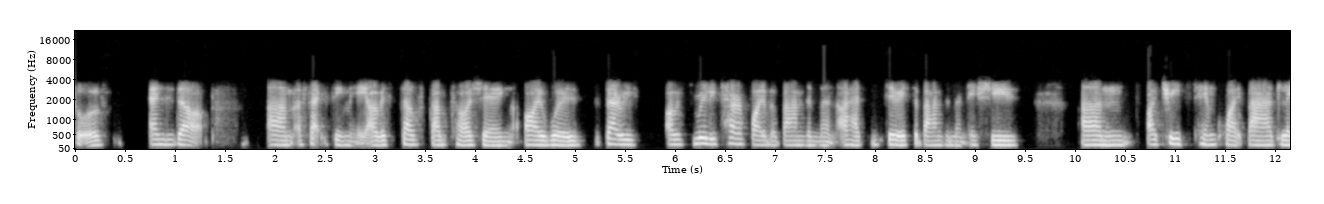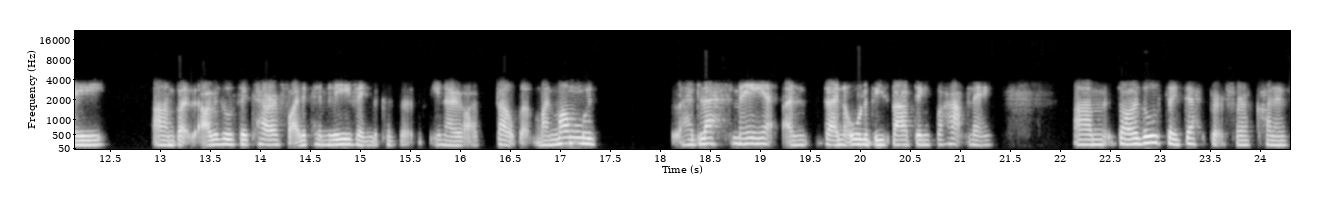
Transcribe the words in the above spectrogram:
sort of ended up um, affecting me. I was self sabotaging. I was very, I was really terrified of abandonment. I had some serious abandonment issues. Um, I treated him quite badly. Um, but I was also terrified of him leaving because, uh, you know, I felt that my mum was, had left me and then all of these bad things were happening. Um, so I was also desperate for a kind of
